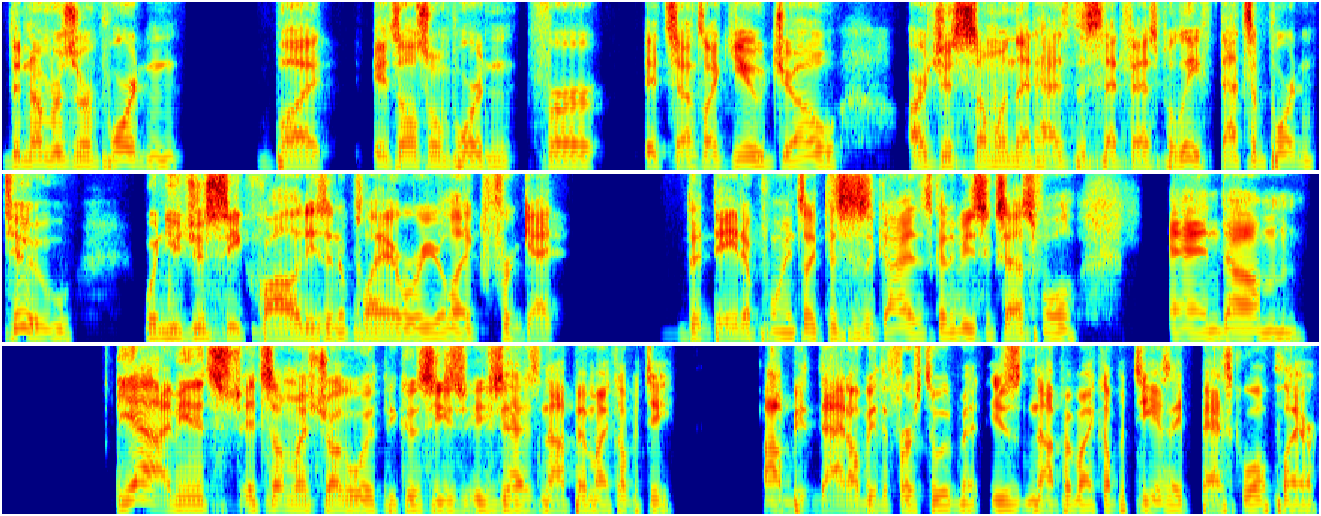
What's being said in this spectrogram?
the numbers are important, but it's also important for it sounds like you, Joe, are just someone that has the steadfast belief. That's important too. When you just see qualities in a player where you're like, forget the data points. Like this is a guy that's going to be successful, and um, yeah, I mean it's it's something I struggle with because he's he's has not been my cup of tea. I'll be that I'll be the first to admit he's not been my cup of tea as a basketball player.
